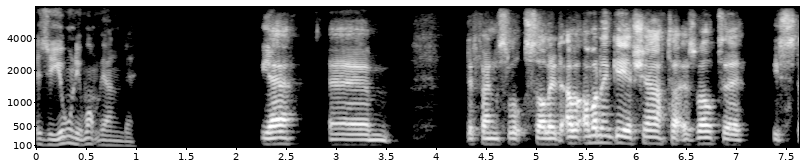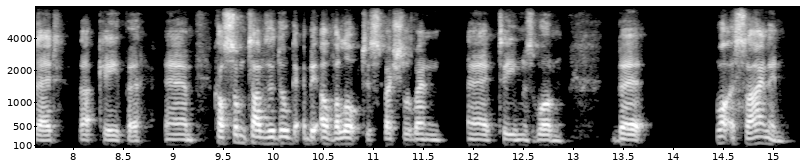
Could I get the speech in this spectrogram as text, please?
as a unit, weren't we, Andy? Yeah, um, defence looks solid. I, I want to give a shout out as well to Isted, that keeper, Um, because sometimes they do get a bit overlooked, especially when uh, teams won. But what a signing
